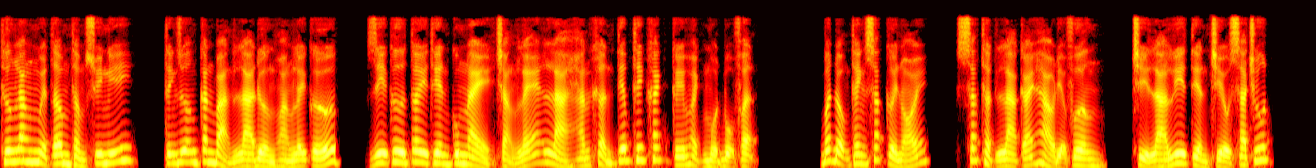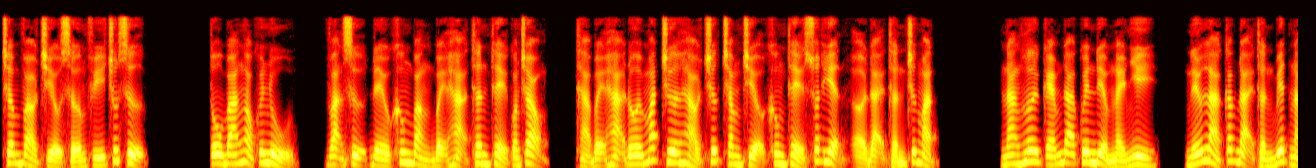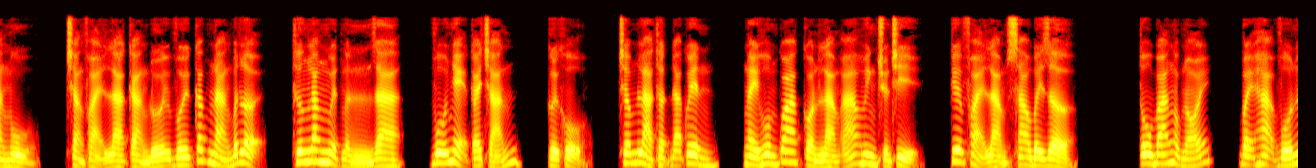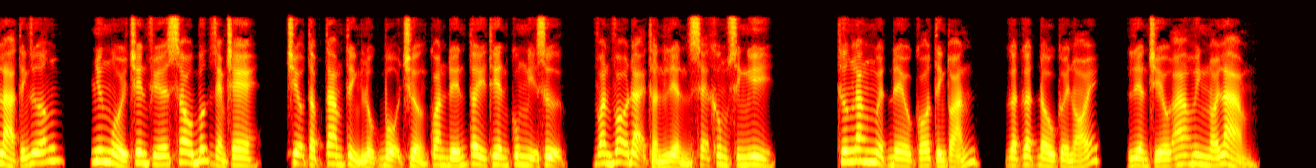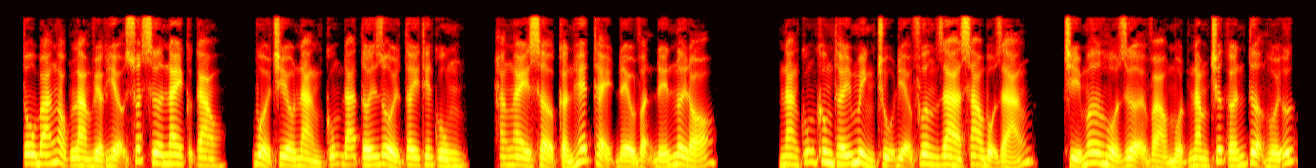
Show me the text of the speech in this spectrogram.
Thương Lăng Nguyệt âm thầm suy nghĩ, tĩnh dưỡng căn bản là đường hoàng lấy cớ, di cư Tây Thiên Cung này chẳng lẽ là hắn khẩn tiếp thích khách kế hoạch một bộ phận. Bất động thanh sắc cười nói, xác thật là cái hảo địa phương, chỉ là ly tiền chiều xa chút, châm vào chiều sớm phí chút sự. Tô Bá Ngọc khuyên đủ, vạn sự đều không bằng bệ hạ thân thể quan trọng, thả bệ hạ đôi mắt chưa hảo trước trăm triệu không thể xuất hiện ở đại thần trước mặt. Nàng hơi kém đã quên điểm này nhi, nếu là các đại thần biết nàng ngủ, chẳng phải là càng đối với các nàng bất lợi, thương lăng nguyệt ngẩn ra, vỗ nhẹ cái chán, cười khổ, chấm là thật đã quên, ngày hôm qua còn làm á huynh truyền chỉ, kia phải làm sao bây giờ. Tô Bá Ngọc nói, bệ hạ vốn là tính dưỡng, nhưng ngồi trên phía sau bức rèm tre, triệu tập tam tỉnh lục bộ trưởng quan đến Tây Thiên Cung nghị sự, văn võ đại thần liền sẽ không sinh nghi. Thương Lăng Nguyệt đều có tính toán, gật gật đầu cười nói, liền chiếu A huynh nói làm. Tô Bá Ngọc làm việc hiệu suất xưa nay cực cao, buổi chiều nàng cũng đã tới rồi Tây Thiên Cung, hàng ngày sở cần hết thảy đều vận đến nơi đó. Nàng cũng không thấy mình trụ địa phương ra sao bộ dáng, chỉ mơ hồ dựa vào một năm trước ấn tượng hồi ức.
